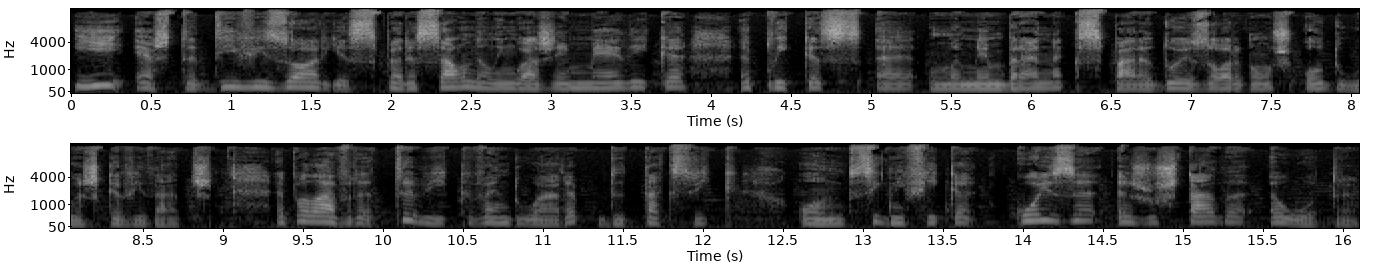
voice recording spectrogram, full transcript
E esta divisória separação, na linguagem médica, aplica-se a uma membrana que separa dois órgãos ou duas cavidades. A palavra tabique vem do árabe, de taksvik, onde significa coisa ajustada a outra.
